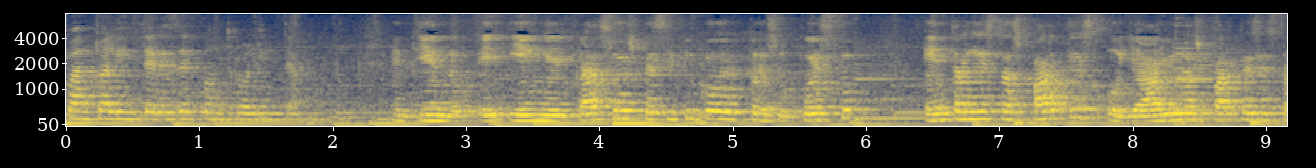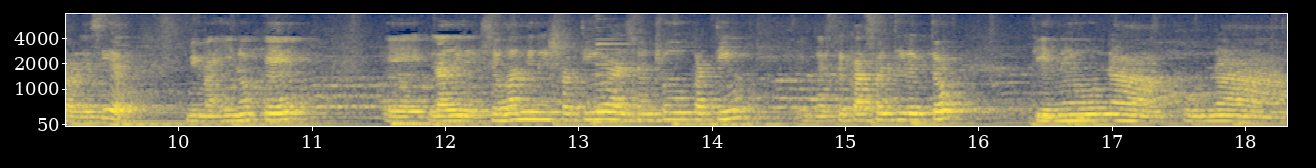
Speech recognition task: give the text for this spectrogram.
cuanto al interés del control interno. Entiendo. Y, en el caso específico del presupuesto, ¿entran estas partes o ya hay unas partes establecidas? Me imagino que eh, la dirección administrativa del centro educativo, en este caso el director, tiene una, una,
